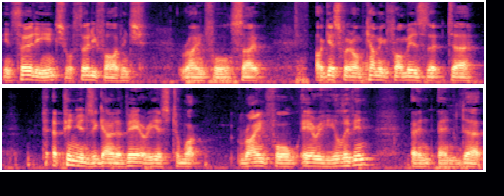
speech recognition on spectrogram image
in 30 inch or 35 inch rainfall. So I guess where I'm coming from is that uh, opinions are going to vary as to what rainfall area you live in and and uh,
